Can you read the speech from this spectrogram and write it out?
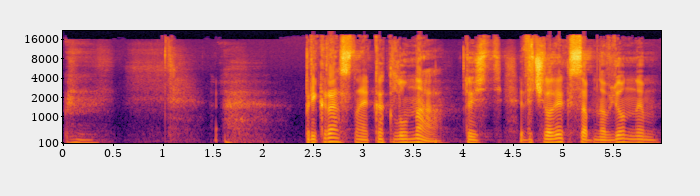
прекрасная, как луна. То есть это человек с обновленным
